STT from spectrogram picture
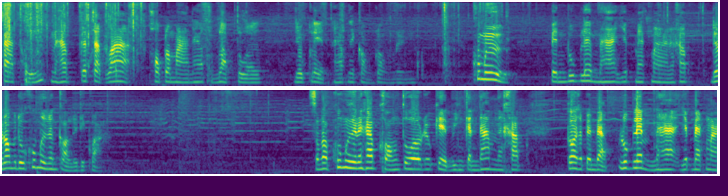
แปดถุงนะครับ ก็จัดว่าพอประมาณนะครับสำหรับตัวเดียวเกรดนะครับในกล่องกล่องหนึ่ง คู่มือเป็นรูปเล่มนะฮะเย็บแม็กมานะครับเดี๋ยวเรามาดูคู่มือกันก่อนเลยดีกว่าสำหรับคู่มือนะครับของตัวเรียวเกตวิงกันดั้มนะครับก็จะเป็นแบบรูปเล่มนะฮะเย็บแม็กมา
